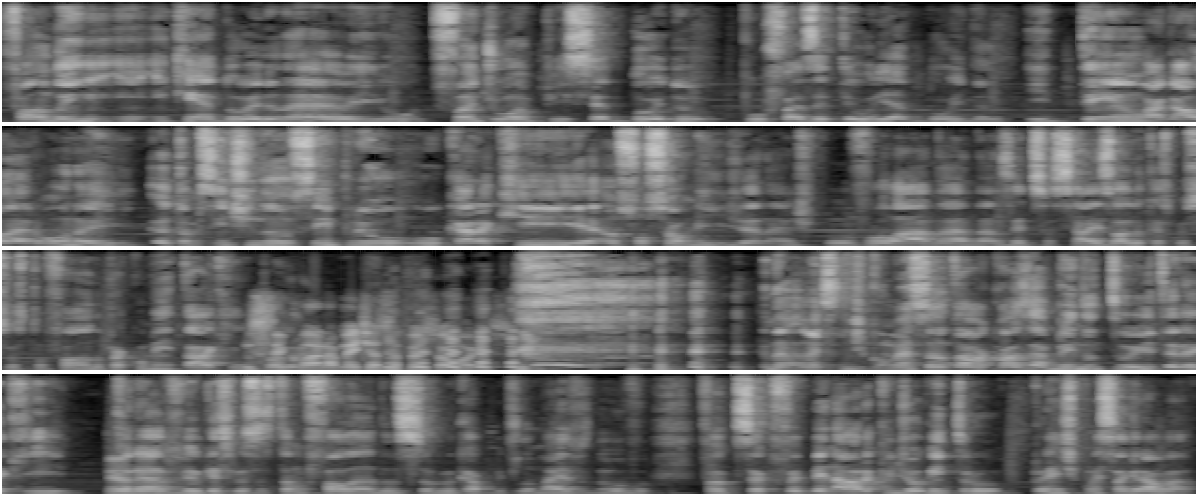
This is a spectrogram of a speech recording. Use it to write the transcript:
falando em, em- em quem é doido, né? E o fã de One Piece é doido por fazer teoria doida. E tem uma galerona aí. Eu tô me sentindo sempre o, o cara que é o social media, né? Tipo, eu vou lá na- nas redes sociais, olho o que as pessoas estão falando pra comentar aqui no Você é claramente essa pessoa, Maurício. Antes de começar, eu tava quase abrindo o Twitter aqui Meu pra Deus. ver o que as pessoas estão falando sobre o capítulo mais novo. Só que foi bem na hora que o Diogo entrou, pra gente começar a gravar.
